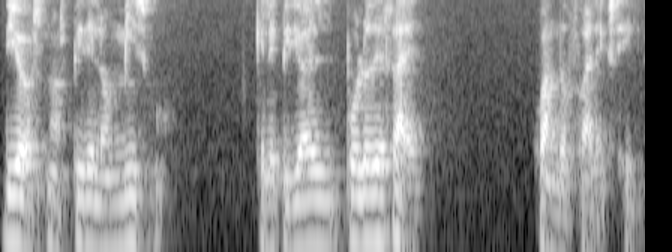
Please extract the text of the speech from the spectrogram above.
Dios nos pide lo mismo que le pidió al pueblo de Israel cuando fue al exilio.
